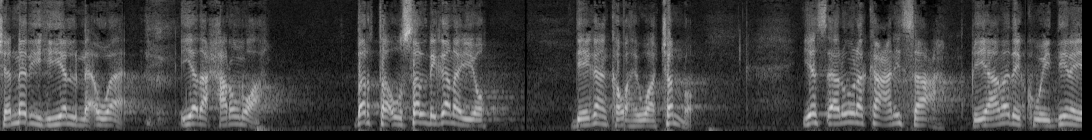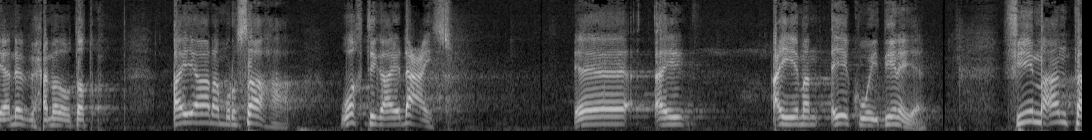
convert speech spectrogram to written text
jannadii hiya alma'waa iyada xarun u ah. Barta uu saldhiganayo deegaanka u ahay waa janno. Yas'aluunaka can isaaca qiyaamaday ku weydiinayaa nebi maxamedow dadku ayaana mursaaha wakhtiga ay dhacayso ee ay cayiman ayay ku weydiinayaan. Fiima anta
